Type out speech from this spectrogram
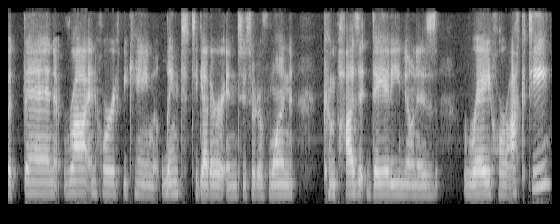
but then Ra and Horus became linked together into sort of one composite deity known as Re Horakti.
